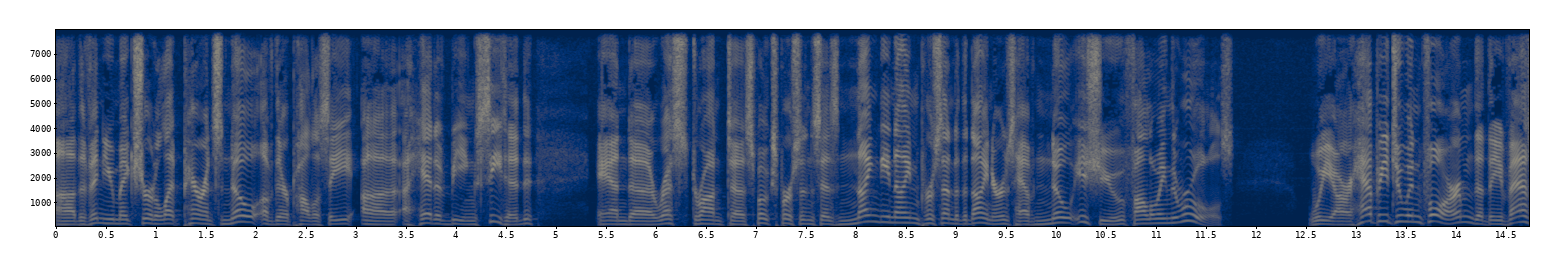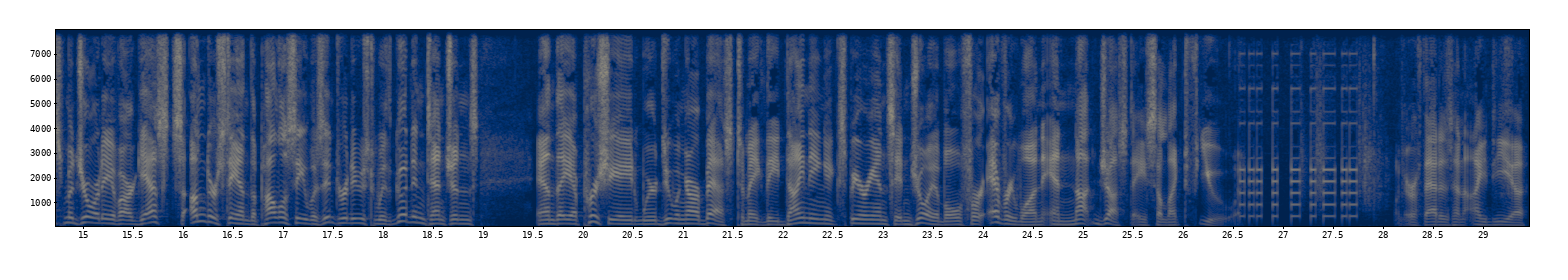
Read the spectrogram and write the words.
Uh, the venue makes sure to let parents know of their policy uh, ahead of being seated. And uh, restaurant uh, spokesperson says 99% of the diners have no issue following the rules. We are happy to inform that the vast majority of our guests understand the policy was introduced with good intentions and they appreciate we're doing our best to make the dining experience enjoyable for everyone and not just a select few. Wonder if that is an idea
